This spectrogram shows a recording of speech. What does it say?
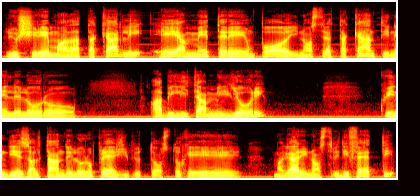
riusciremo ad attaccarli e a mettere un po' i nostri attaccanti nelle loro abilità migliori, quindi esaltando i loro pregi piuttosto che magari i nostri difetti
